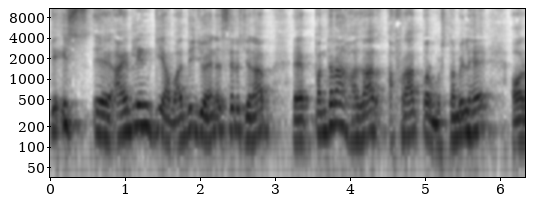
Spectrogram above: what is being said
कि इस आयरलैंड की आबादी जो है ना, सिर्फ़ जनाब पंद्रह हज़ार अफराद पर मुश्तमिल है। और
